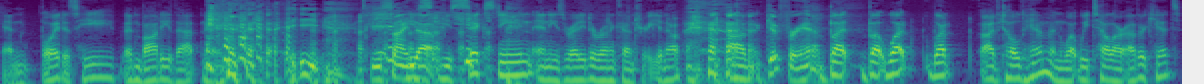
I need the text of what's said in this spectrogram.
and boy does he embody that name. he, he signed he's, up. he's 16 and he's ready to run a country. You know, um, Good for him. but but what what I've told him and what we tell our other kids,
